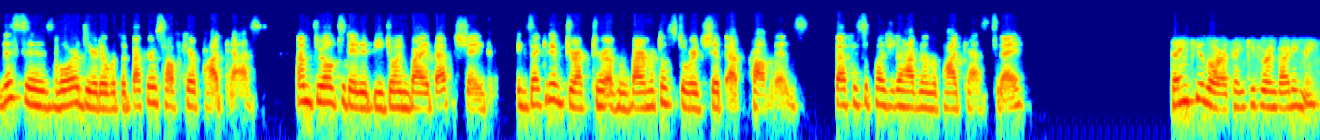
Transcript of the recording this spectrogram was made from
This is Laura Dyrda with the Becker's Healthcare Podcast. I'm thrilled today to be joined by Beth Schenk, Executive Director of Environmental Stewardship at Providence. Beth, it's a pleasure to have you on the podcast today. Thank you, Laura. Thank you for inviting me.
